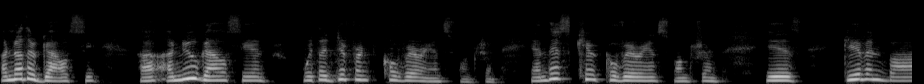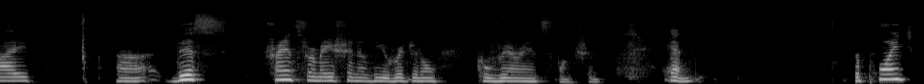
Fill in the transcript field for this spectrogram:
another Gaussian, uh, a new Gaussian with a different covariance function. And this covariance function is given by uh, this transformation of the original covariance function. And the point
